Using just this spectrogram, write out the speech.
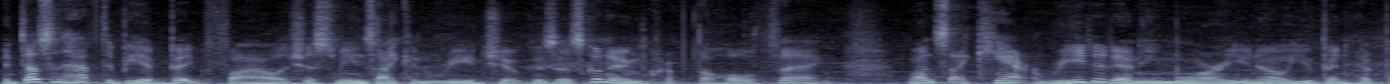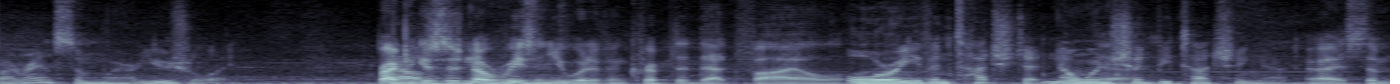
It doesn't have to be a big file, it just means I can read you, because it's going to encrypt the whole thing. Once I can't read it anymore, you know, you've been hit by ransomware, usually. right, now- because there's no reason you would have encrypted that file. Or even touched it. No one Yeah. should be touching it. Right, some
